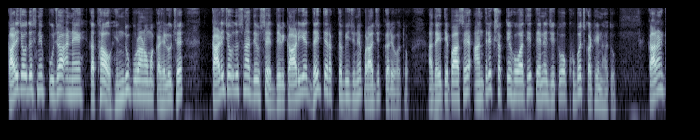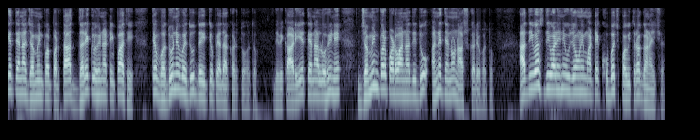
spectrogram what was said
કાળી ચૌદસની પૂજા અને કથાઓ હિન્દુ પુરાણોમાં કહેલું છે, કાળી ચૌદશના દિવસે દેવી કાળીએ દૈત્ય રક્તબીજને પરાજિત કર્યો હતો. આ દૈત્ય પાસે આંતરિક શક્તિ હોવાથી તેને જીતવો ખૂબ જ કઠિન હતું. કારણ કે તેના જમીન પર પડતા દરેક લોહીના ટીપાથી તે વધુને વધુ દૈત્યો પેદા કરતો હતો. દેવીકાળીએ તેના લોહીને જમીન પર પડવા ન દીધું અને તેનો નાશ કર્યો હતો. આ દિવસ દિવાળીની ઉજવણી માટે ખૂબ જ પવિત્ર ગણાય છે.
